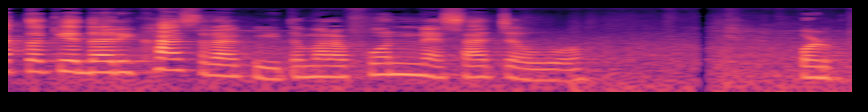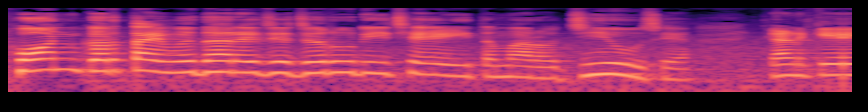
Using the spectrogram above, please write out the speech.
આ તકેદારી ખાસ રાખવી, તમારા ફોનને સાચવવો. પણ ફોન કરતાંય વધારે જે જરૂરી છે એ તમારો જીવ છે. કારણ કે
